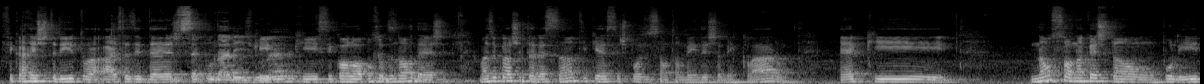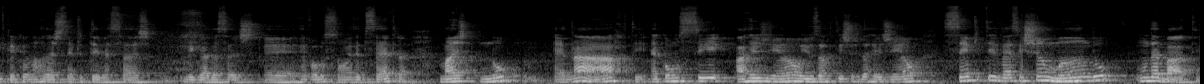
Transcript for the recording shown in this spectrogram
ficar restrito a, a essas ideias de secundarismo, que, né? que se colocam sobre o Nordeste. Mas o que eu acho interessante, que essa exposição também deixa bem claro, é que não só na questão política, que o Nordeste sempre teve essas ligado a essas é, revoluções, etc., mas no, é, na arte, é como se a região e os artistas da região sempre estivessem chamando um debate.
